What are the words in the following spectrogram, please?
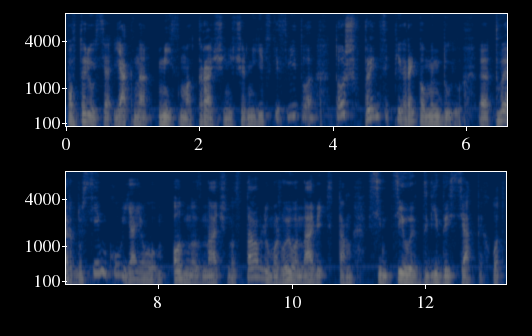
повторюся, як на мій смак краще, ніж чернігівське світло. Тож, в принципі, рекомендую. Е, тверду сімку я його однозначно ставлю, можливо, навіть там 7,2. От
